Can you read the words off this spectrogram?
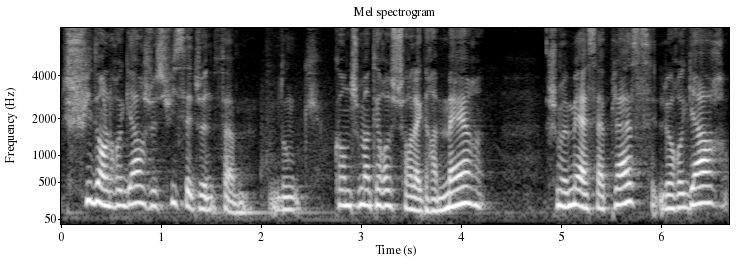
je suis dans le regard, je suis cette jeune femme. Donc, quand je m'interroge sur la grammaire, je me mets à sa place. Le regard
